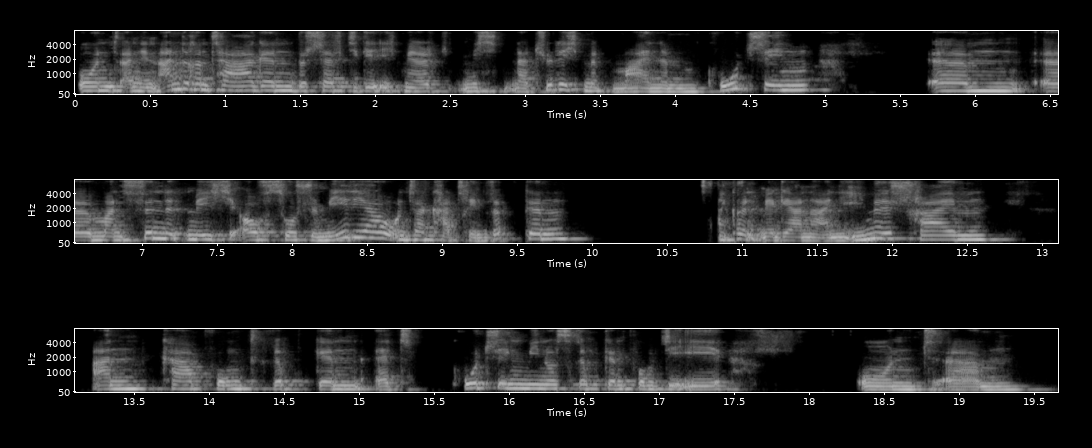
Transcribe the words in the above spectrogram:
Und an den anderen Tagen beschäftige ich mich natürlich mit meinem Coaching ähm, äh, man findet mich auf Social Media unter Katrin Ripken. Ihr könnt mir gerne eine E-Mail schreiben an k.ripken.coaching-ripken.de und ähm,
